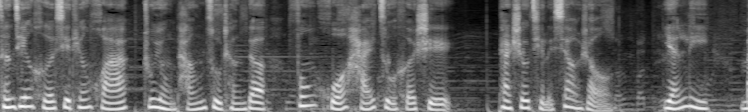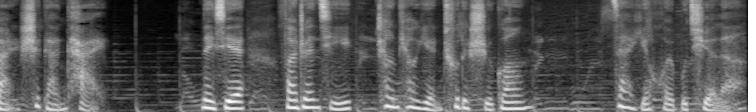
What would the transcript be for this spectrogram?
曾经和谢天华、朱永棠组成的“烽火海”组合时，他收起了笑容，眼里满是感慨。那些发专辑、唱跳、演出的时光，再也回不去了。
